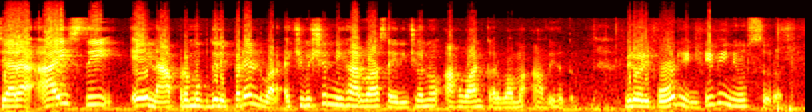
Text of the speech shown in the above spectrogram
જ્યારે આઈસીએના પ્રમુખ દિલીપ પટેલ દ્વારા એક્ઝિબિશન નિહાળવા શહેરીજનો આહવાન કરવામાં આવ્યું હતું. Bureau report Hind TV news Surat.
